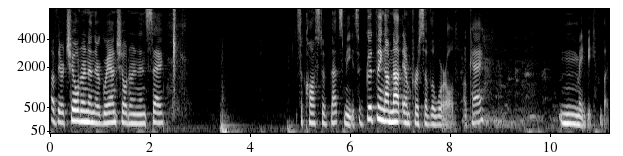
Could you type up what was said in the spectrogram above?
of their children and their grandchildren and say, it's a cost of, that's me. It's a good thing I'm not Empress of the world, okay? Maybe, but.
